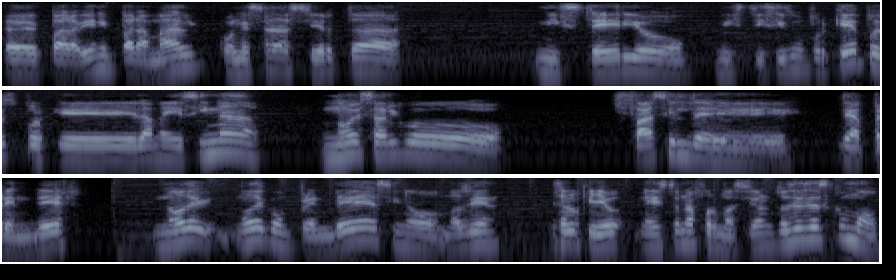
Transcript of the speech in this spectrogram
eh, para bien y para mal con esa cierta misterio, misticismo. ¿Por qué? Pues porque la medicina no es algo fácil de, de aprender, no de, no de comprender, sino más bien es algo que yo necesito una formación. Entonces es como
